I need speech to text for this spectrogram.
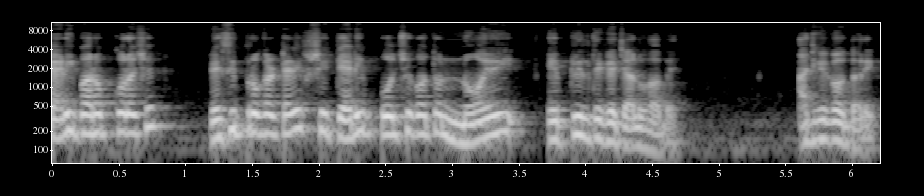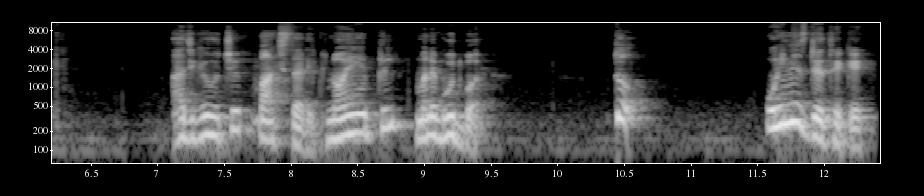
ট্যারিফ আরোপ করেছে রেসিপ্রোকাল ট্যারিফ সেই ট্যারিফ বলছে কত নয়ই এপ্রিল থেকে চালু হবে। আজকে কত তারিখ? আজকে হচ্ছে পাঁচ তারিখ নয় এপ্রিল মানে বুধবার। তো ওয়েনেসডে থেকে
